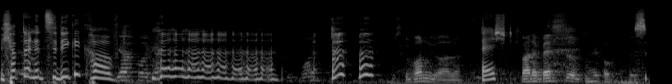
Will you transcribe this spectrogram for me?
Ich habe deine CD gekauft. Ja, voll geil. ja, ich hab's gewonnen gerade. Echt? Ich war der Beste Hip-Hop-Quiz.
